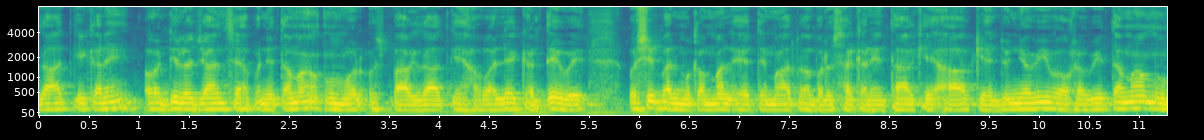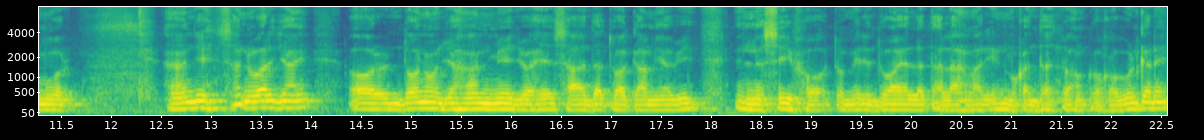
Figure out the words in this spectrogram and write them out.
ذات کی کریں اور دل و جان سے اپنے تمام امور اس پاک ذات کے حوالے کرتے ہوئے اسی پر مکمل اعتماد و بھروسہ کریں تاکہ آپ کے دنیاوی و اخروی تمام امور ہاں جی سنور جائیں اور دونوں جہان میں جو ہے سعادت و کامیابی نصیب ہو۔ تو میری دعا اللہ تعالیٰ ہماری ان مقدس دعاؤں کو قبول کریں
